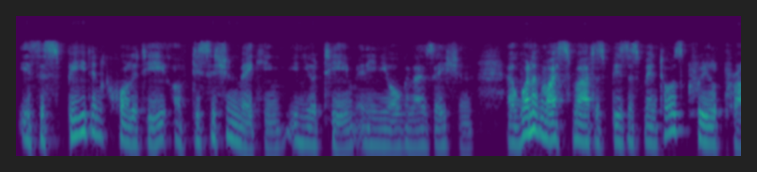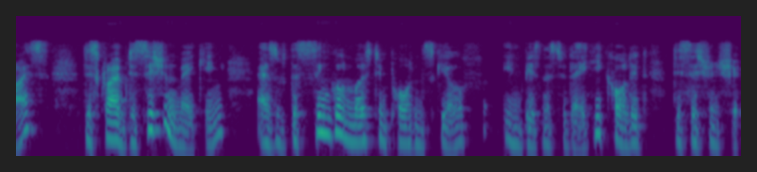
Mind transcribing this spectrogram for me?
is the speed and quality of decision making in your team and in your organization. Uh, one of my smartest business mentors, Creel Price, described decision making as the single most important skill in business today. He called it decisionship.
